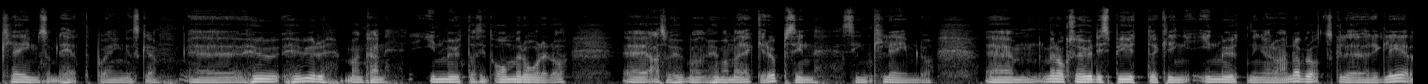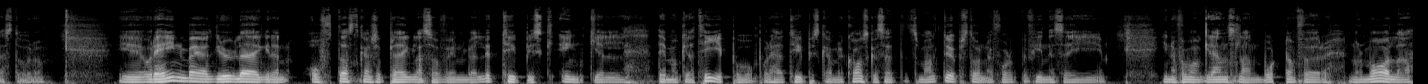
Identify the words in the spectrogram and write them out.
claim som det heter på engelska. Eh, hur, hur man kan inmuta sitt område då. Eh, alltså hur man, hur man märker upp sin, sin claim då. Eh, men också hur dispyter kring inmutningar och andra brott skulle regleras då. då. Eh, och det innebär att gruvlägren oftast kanske präglas av en väldigt typisk enkel demokrati på, på det här typiska amerikanska sättet som alltid uppstår när folk befinner sig i, i någon form av gränsland bortanför normala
